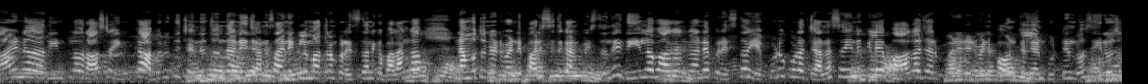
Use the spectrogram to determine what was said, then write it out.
ఆయన దీంట్లో రాష్ట్రం ఇంకా అభివృద్ధి చెందుతుందని జన సైనికులు మాత్రం ప్రస్తుతానికి బలంగా నమ్ముతున్నటువంటి పరిస్థితి కనిపిస్తుంది. దీనిలో భాగంగానే ప్రస్తుతం ఎప్పుడు కూడా జన సైనికులే బాగా జరుపుకునేటటువంటి పవన్ కళ్యాణ్ పుట్టినరోజు. ఈ రోజు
